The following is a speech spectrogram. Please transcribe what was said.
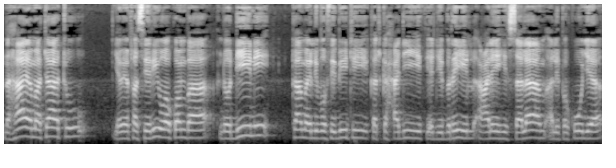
Na haya matatu yamefasiriwa kwamba ndo dini kama ilivyothibiti katika hadith ya Jibril alayhi salam alipokuja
